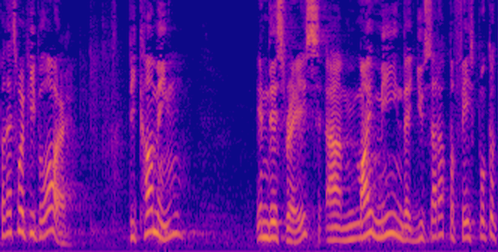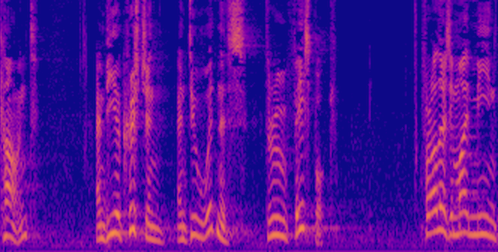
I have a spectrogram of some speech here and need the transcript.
But that's where people are. Becoming in this race um, might mean that you set up a Facebook account and be a Christian and do witness through Facebook. For others, it might mean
